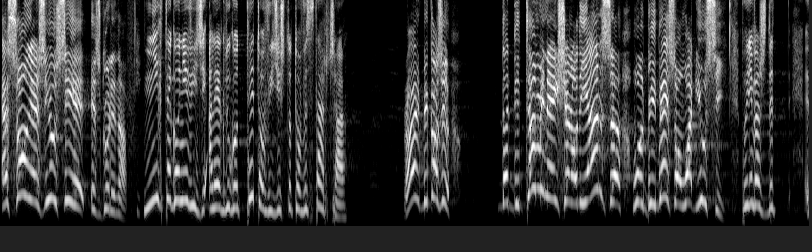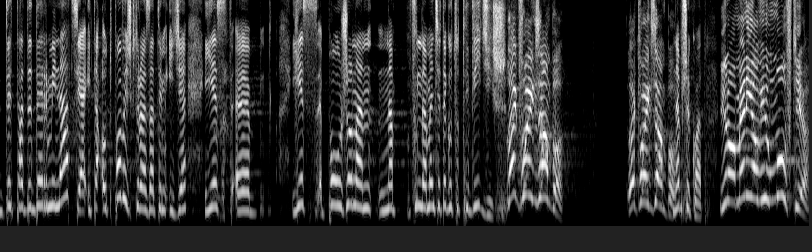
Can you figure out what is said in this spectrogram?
As long as you see it, it's good enough. Nikt tego nie widzi, ale jak długo ty to widzisz, to to wystarcza. Right? Because you- the determination or the answer will be based on what you see. Ponieważ de, de, ta determinacja i ta odpowiedź, która za tym idzie, jest, e, jest położona na fundamencie tego, co ty widzisz. Like for example, like for example, Na przykład, you know, many of you moved here.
